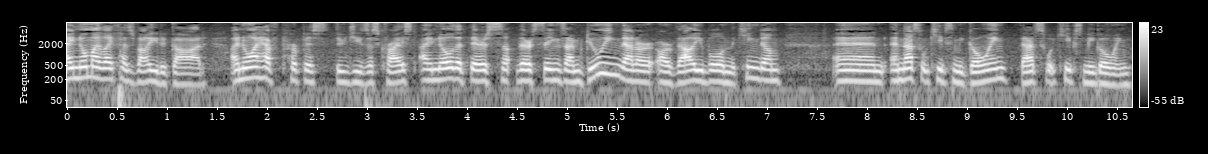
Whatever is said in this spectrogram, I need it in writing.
i know my life has value to god. I know i have purpose through jesus christ. I know that there's there's things i'm doing that are, are valuable in the kingdom and and that's what keeps me going. That's what keeps me going.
